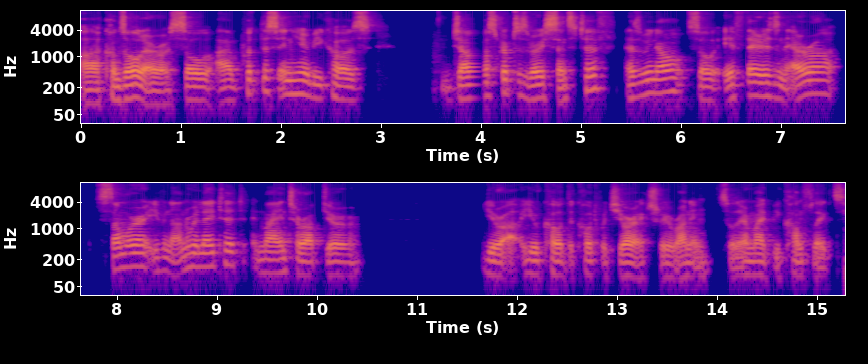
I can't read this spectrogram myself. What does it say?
Uh, console errors. So I put this in here because JavaScript is very sensitive, as we know. So if there is an error somewhere, even unrelated, it might interrupt your your your code, the code which you're actually running. So there might be conflicts.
